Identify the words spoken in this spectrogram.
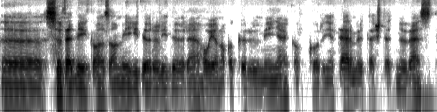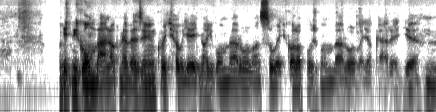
ö, szövedék az, ami időről időre, ha olyanok a körülmények, akkor ugye termőtestet növeszt, amit mi gombának nevezünk, hogyha ugye egy nagy gombáról van szó, egy kalapos gombáról, vagy akár egy hmm,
